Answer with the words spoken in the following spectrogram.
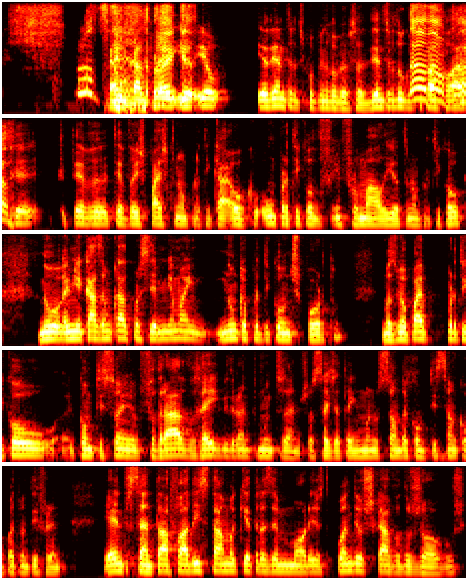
Pronto. É um bocado por aí. Eu, eu, eu dentro, desculpe interromper, pessoal, dentro do que não, está não, a falar, claro. que, que, teve, teve dois pais que não praticaram, ou que um praticou de informal e outro não praticou, no, a minha casa é um bocado parecida. A minha mãe nunca praticou um desporto, mas o meu pai praticou competições federado de rugby durante muitos anos, ou seja, tem uma noção da competição completamente diferente. E é interessante, estava a falar disso, estava-me aqui a trazer memórias de quando eu chegava dos jogos,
